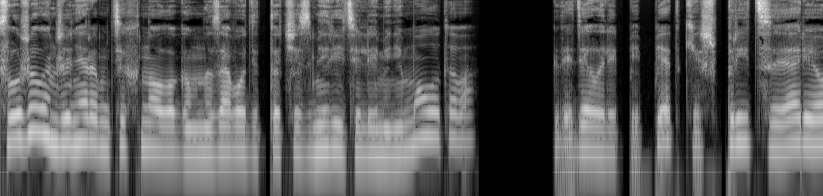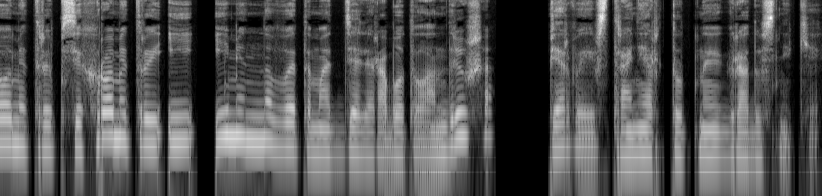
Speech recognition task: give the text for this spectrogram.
служил инженером-технологом на заводе точезмеритель имени Молотова, где делали пипетки, шприцы, ареометры, психрометры, и именно в этом отделе работал Андрюша, первые в стране ртутные градусники.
